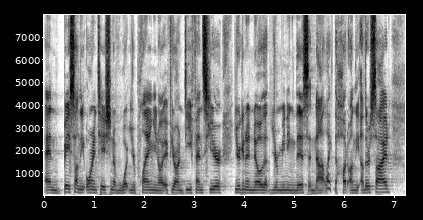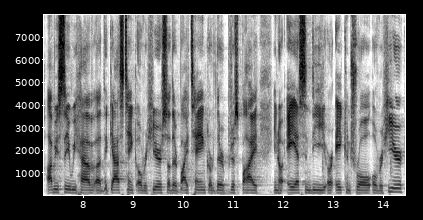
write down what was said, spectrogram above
And based on the orientation of what you're playing, you know, if you're on defense here, you're going to know that you're meaning this and not like the hut on the other side. Obviously, we have uh, the gas tank over here. So they're by tank or they're just by, you know, AS&D or A control over here.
